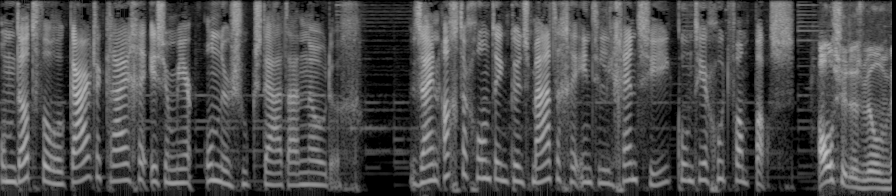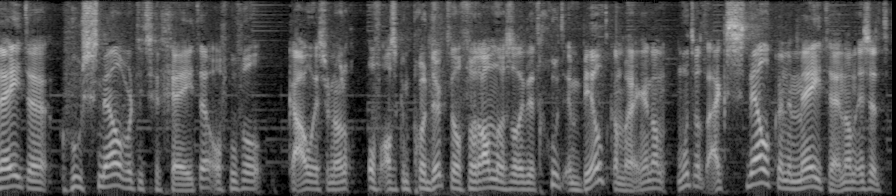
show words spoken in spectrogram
Om dat voor elkaar te krijgen is er meer onderzoeksdata nodig. Zijn achtergrond in kunstmatige intelligentie komt hier goed van pas. Als je dus wil weten hoe snel wordt iets gegeten of hoeveel kou is er nodig, of als ik een product wil veranderen zodat ik dit goed in beeld kan brengen, dan moeten we het eigenlijk snel kunnen meten. En dan is het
